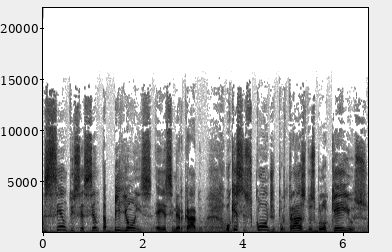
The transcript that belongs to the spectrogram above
160 bilhões é esse mercado. O que se esconde por trás dos bloqueios,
